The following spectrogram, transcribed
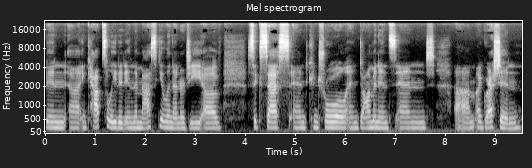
been uh, encapsulated in the masculine energy of success and control and dominance and um, aggression.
